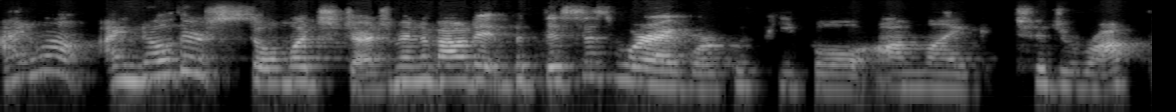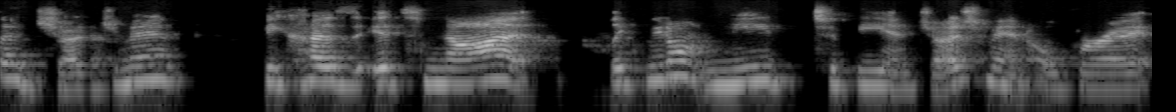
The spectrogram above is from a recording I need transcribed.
I don't, I know there's so much judgment about it, but this is where I work with people on like to drop the judgment because it's not like we don't need to be in judgment over it.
